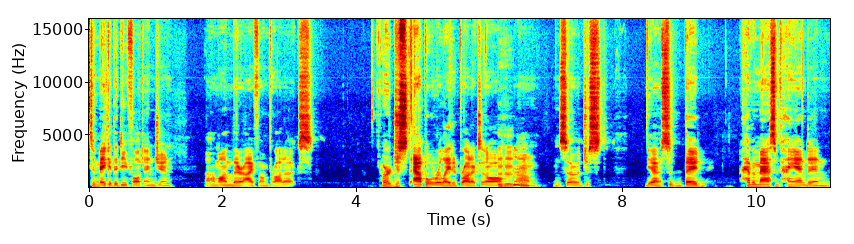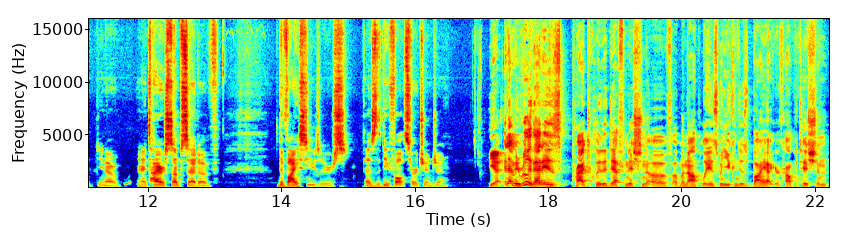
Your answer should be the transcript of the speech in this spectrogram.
to make it the default engine um, on their iPhone products, or just Apple related products at all. Mm-hmm. Um, and so just yeah, so they have a massive hand in you know an entire subset of device users as the default search engine. Yeah, and I mean, really, that is practically the definition of a monopoly: is when you can just buy out your competition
